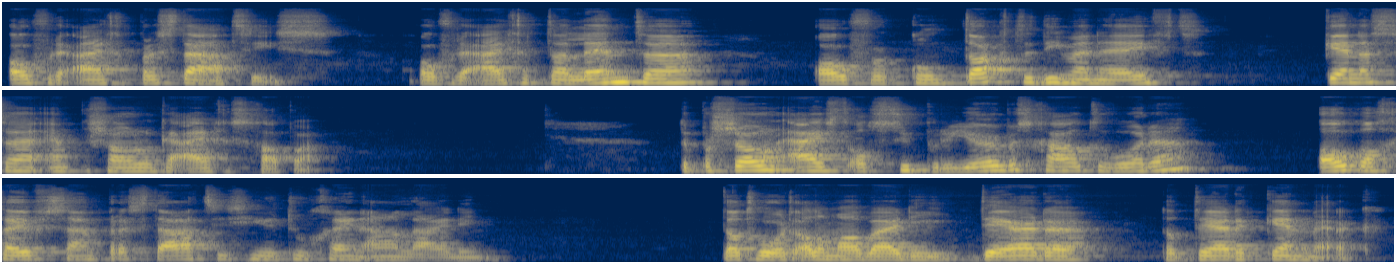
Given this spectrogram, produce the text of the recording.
over de eigen prestaties, over de eigen talenten, over contacten die men heeft, kennissen en persoonlijke eigenschappen. De persoon eist als superieur beschouwd te worden, ook al geven zijn prestaties hiertoe geen aanleiding. Dat hoort allemaal bij die derde, dat derde kenmerk.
